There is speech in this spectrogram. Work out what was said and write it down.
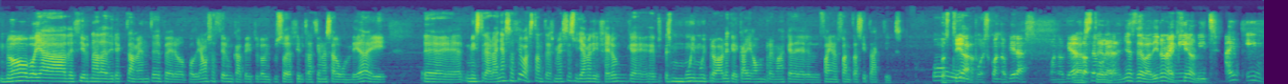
no voy a decir nada directamente, pero podríamos hacer un capítulo incluso de filtraciones algún día y eh, Mr. Arañas hace bastantes meses ya me dijeron que es muy muy probable que caiga un remake del Final Fantasy Tactics. Uh, Hostia. Pues cuando quieras. Cuando quieras Las lo hacemos. ¿eh? arañas de Vadino en acción. I'm in.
